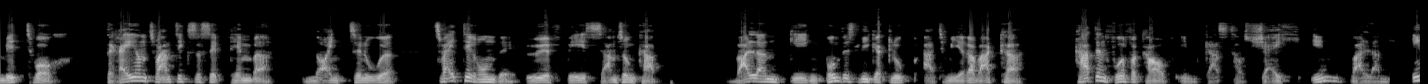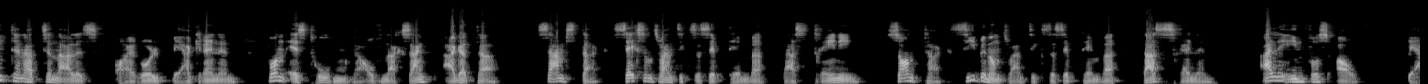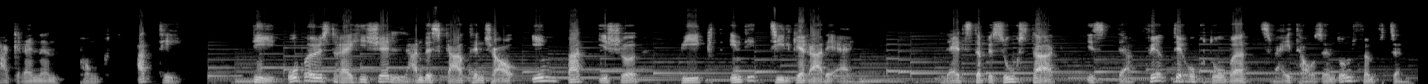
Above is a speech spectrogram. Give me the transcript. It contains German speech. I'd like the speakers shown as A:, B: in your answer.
A: Mittwoch, 23. September, 19 Uhr, zweite Runde ÖFB Samsung Cup. Wallern gegen Bundesliga-Club Admira Wacker. Kartenvorverkauf im Gasthaus Scheich in Wallern. Internationales Eurol-Bergrennen von Esthofen rauf nach St. Agatha. Samstag, 26. September, das Training. Sonntag, 27. September, das Rennen. Alle Infos auf bergrennen.at. Die oberösterreichische Landesgartenschau in Bad Ischl biegt in die Zielgerade ein. Letzter Besuchstag ist der 4. Oktober 2015.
